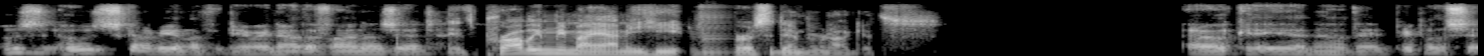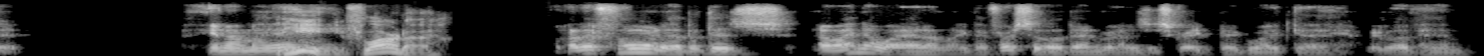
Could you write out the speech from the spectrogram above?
who's who's going to be in the. Do we know the finals yet? It's probably be Miami Heat versus Denver Nuggets. Okay, yeah, no, they people say, you know, Miami. Heat, Florida. Well, they're Florida, but there's oh, I know why I don't like that. First of all, Denver has this great big white guy. We love him,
